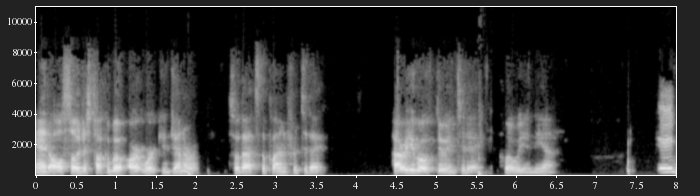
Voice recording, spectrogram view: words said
and also just talk about artwork in general. So that's the plan for today. How are you both doing today, Chloe and Neeya? Good.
